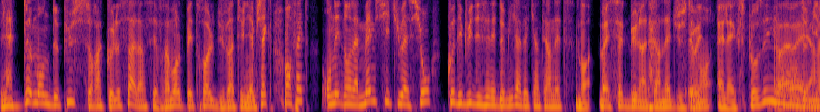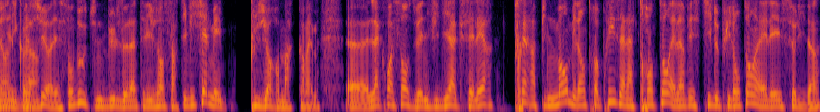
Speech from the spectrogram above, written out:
La demande de puces sera colossale. hein. C'est vraiment le pétrole du 21e siècle. En fait, on est dans la même situation qu'au début des années 2000 avec Internet. Bon, bah, cette bulle Internet, justement, elle a explosé Ouais, en ouais, alors, 2001, il y a- Nicolas. Bien sûr, il y a sans doute une bulle de l'intelligence artificielle, mais plusieurs remarques quand même. Euh, la croissance de Nvidia accélère très rapidement, mais l'entreprise, elle a 30 ans, elle investit depuis longtemps, elle est solide. hein.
